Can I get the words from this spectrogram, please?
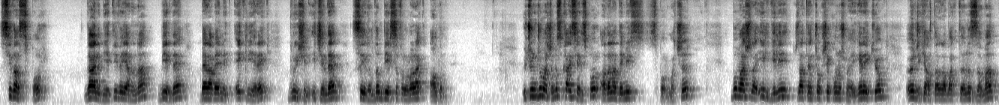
Sivas Spor galibiyeti ve yanına bir de beraberlik ekleyerek bu işin içinden sıyrıldım. 1-0 olarak aldım. Üçüncü maçımız Kayseri Spor Adana Demirspor maçı. Bu maçla ilgili zaten çok şey konuşmaya gerek yok. Önceki haftalara baktığınız zaman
